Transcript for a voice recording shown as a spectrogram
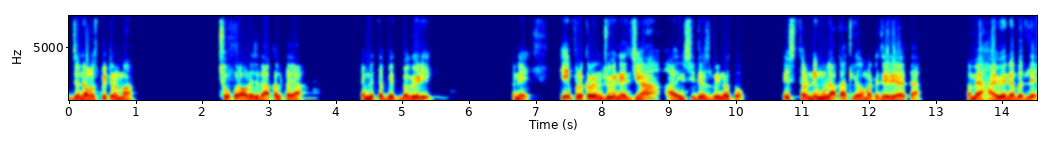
જનરલ હોસ્પિટલમાં. છોકરાઓને જે દાખલ થયા, એમની તબિયત બગડી અને એ પ્રકરણ જોઈને જ્યાં આ ઇન્સિડન્સ બન્યો હતો, એ સ્થળની મુલાકાત લેવા માટે જઈ રહ્યા હતા. અમે હાઈવેને બદલે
